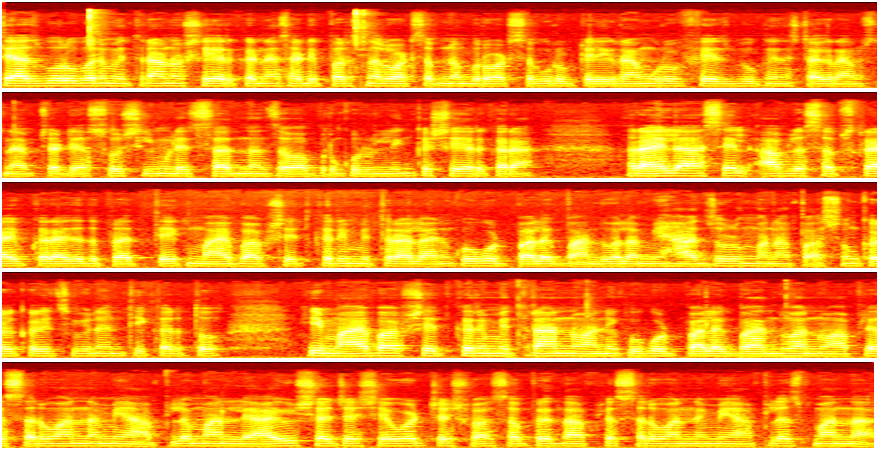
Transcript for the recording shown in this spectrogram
त्याचबरोबर मित्रांनो शेअर करण्यासाठी personal WhatsApp number WhatsApp group Telegram group Facebook Instagram Snapchat या सोशल मीडिया साधनांचा वापर करून लिंक शेअर करा. राहिलं असेल आपलं सबस्क्राईब करायचं तर प्रत्येक मायबाप शेतकरी मित्राला आणि कुक्कुटपालक बांधवाला मी हात जोडून मनापासून कळकळीची विनंती करतो की मायबाप शेतकरी मित्रांनो आणि कुक्कुटपालक बांधवांनो आपल्या सर्वांना मी आपलं मानले आयुष्याच्या शेवटच्या श्वासापर्यंत आपल्या सर्वांना मी आपलंच मानणार.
